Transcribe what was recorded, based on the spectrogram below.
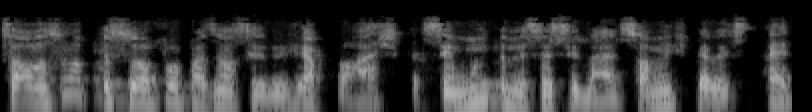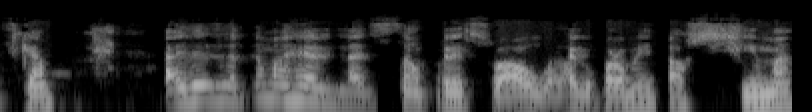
Saulo, se uma pessoa for fazer uma cirurgia plástica sem muita necessidade, somente pela estética, às vezes até uma realização pessoal, o ego para aumentar a autoestima,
